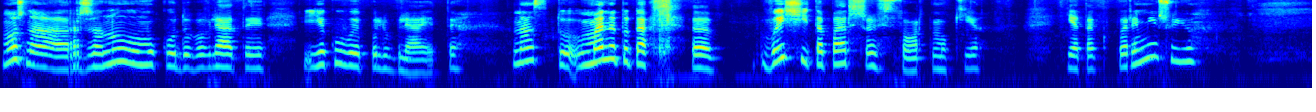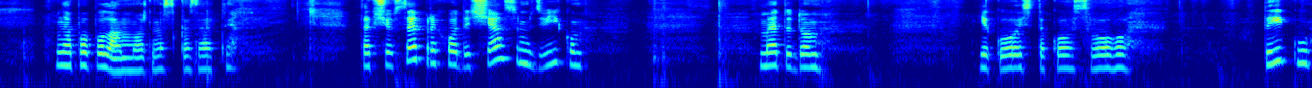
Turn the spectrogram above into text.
Можна ржану муку додати, яку ви полюбляєте. У, нас, у мене тут е, вищий та перший сорт муки. Я так перемішую напополам, можна сказати. Так що все приходить з часом, з віком, методом якогось такого свого тику.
